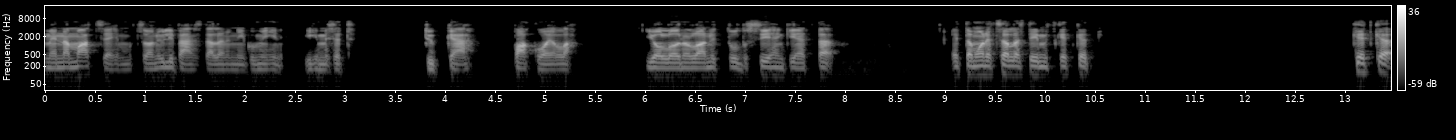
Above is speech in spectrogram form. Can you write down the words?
mennä matseihin, mutta se on ylipäänsä tällainen, niin kuin mihin ihmiset tykkää pakoilla, jolloin ollaan nyt tultu siihenkin, että, että monet sellaiset ihmiset, ketkä, ketkä,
